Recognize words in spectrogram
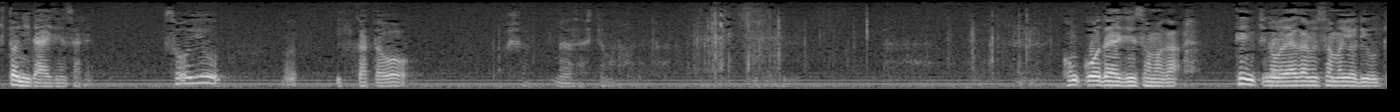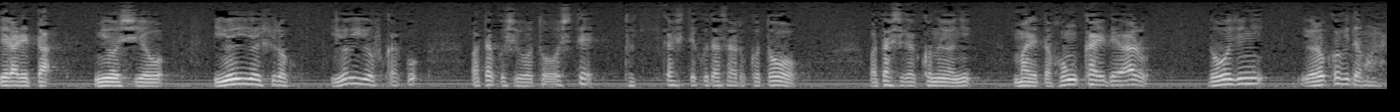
人に大事にされそういう生き方を目指させてもらおう金光大臣様が天地の親神様より受けられた見教えをいよいよ広くいよいよ深く私を通して説き聞かせてくださることを私がこの世に生まれた本会である同時に喜びでもある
